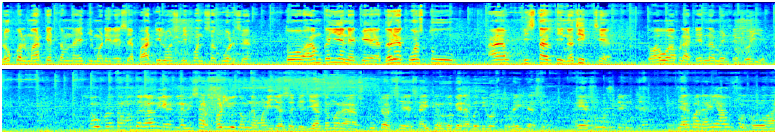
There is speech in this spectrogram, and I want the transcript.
લોકલ માર્કેટ તમને અહીંથી મળી રહેશે. પાર્ટી લોન્સની પણ સગવડ છે. તો આમ કહીએ ને કે દરેક વસ્તુ આ વિસ્તારથી નજીક છે. તો આવો આપણા ટેર્નામેન્ટે જોઈએ. સૌ પ્રથમ અંદર આવીએ એટલે વિશાળ ફળિયું તમને મળી જશે કે જ્યાં તમારા સ્કૂટર છે સાયકલ વગેરે બધી વસ્તુ રહી જશે. અહીંયા શું સ્ટેન્ડ છે. ત્યારબાદ અહીંયા આવશો તો આ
